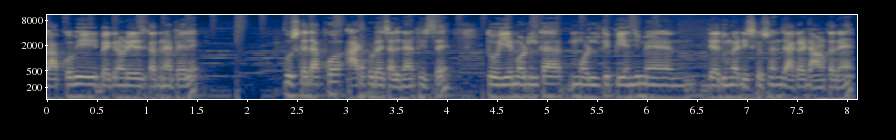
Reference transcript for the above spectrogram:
तो आपको भी बैकग्राउंड इरेज कर देना है पहले। उसके बाद आपको आठ फ़ोटो चले जाना फिर से। तो ये मॉडल का मॉडल के पीएनजी मैं दे दूँगा डिस्क्रिप्शन जाकर डाउन कर दें।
